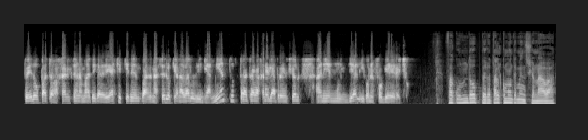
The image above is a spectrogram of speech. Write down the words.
pero para trabajar en materia de VIH, quienes van a ser los que van a dar los lineamientos para trabajar en la prevención a nivel mundial y con enfoque de derecho. Facundo, pero tal como te mencionaba,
